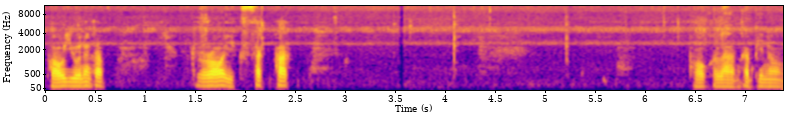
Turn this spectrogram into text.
เผาอยู่นะครับ รออีกสักพัก ขอกระลามครับพี่น้อง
